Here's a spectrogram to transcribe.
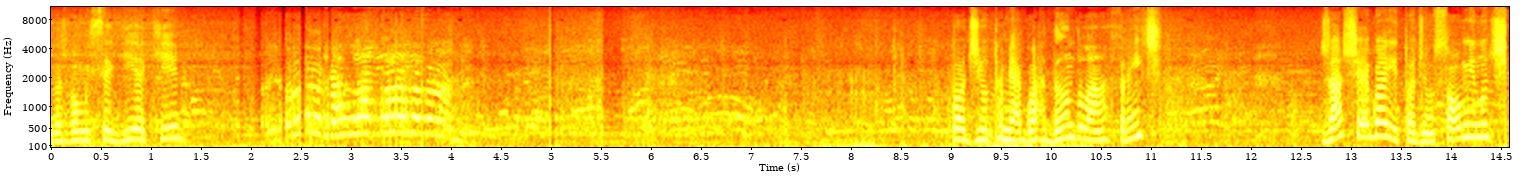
Nós vamos seguir aqui. Todinho tá me aguardando lá na frente. Já chego aí, Todinho, só um minutinho.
